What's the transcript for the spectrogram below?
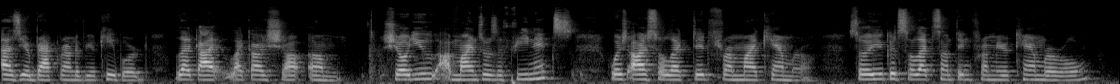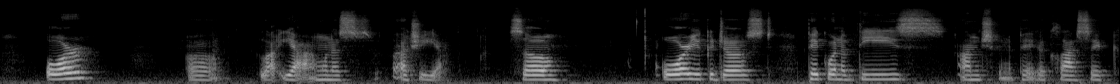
as your background of your keyboard. Like I like I shot um, showed you, uh, mine was a phoenix, which I selected from my camera. So you could select something from your camera roll, or, uh, like yeah, I'm gonna actually yeah. So, or you could just pick one of these. I'm just gonna pick a classic.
